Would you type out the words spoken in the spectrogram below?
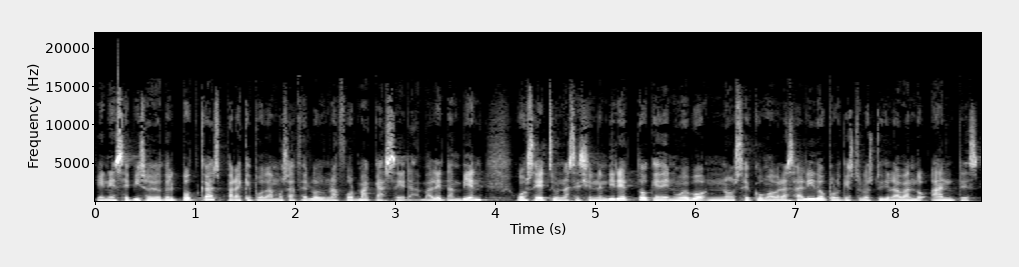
en ese episodio del podcast para que podamos hacerlo de una forma casera, ¿vale? También os he hecho una sesión en directo que de nuevo no sé cómo habrá salido porque esto lo estoy grabando antes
